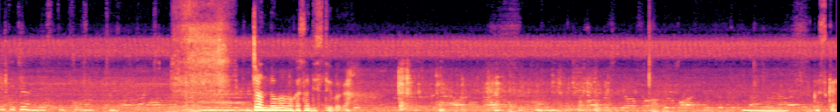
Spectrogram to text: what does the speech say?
दिसते. चंद मामा कसा दिसतोय बघा. कस काय?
